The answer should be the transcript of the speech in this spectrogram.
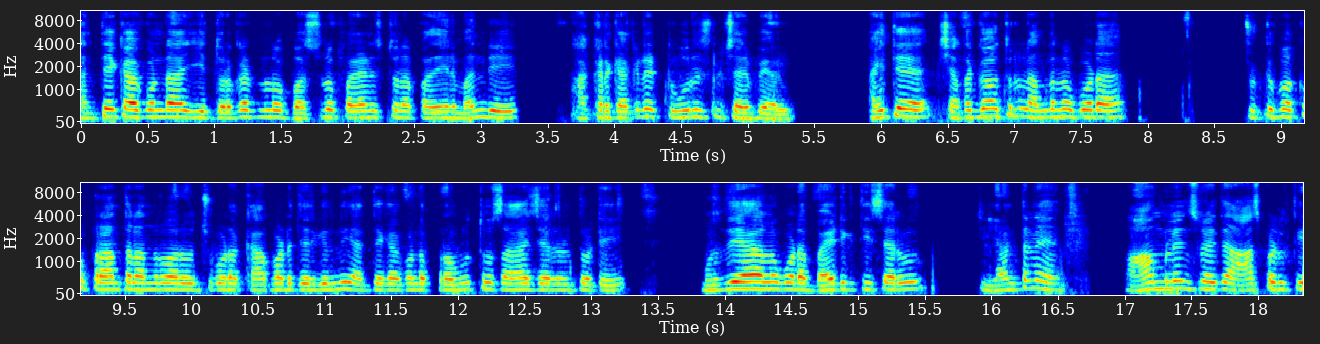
అంతేకాకుండా ఈ దుర్ఘటనలో బస్సులో ప్రయాణిస్తున్న పదిహేను మంది అక్కడికక్కడే టూరిస్టులు చనిపోయారు. అయితే క్షతగాత్రులు అందరూ కూడా చుట్టుపక్కల ప్రాంతాలందరూ వారు వచ్చి కూడా కాపాడడం జరిగింది. అంతేకాకుండా ప్రభుత్వ సహాయ చర్యలతోటి మృతదేహాలను కూడా బయటికి తీశారు. వెంటనే అంబులెన్స్ అయితే హాస్పిటల్ తీ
